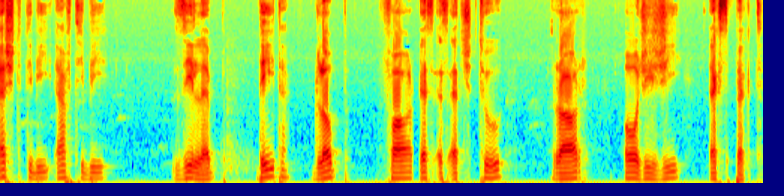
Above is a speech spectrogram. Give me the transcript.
HTTP FTP zlib data glob phar ssh2 rar ogg expect.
